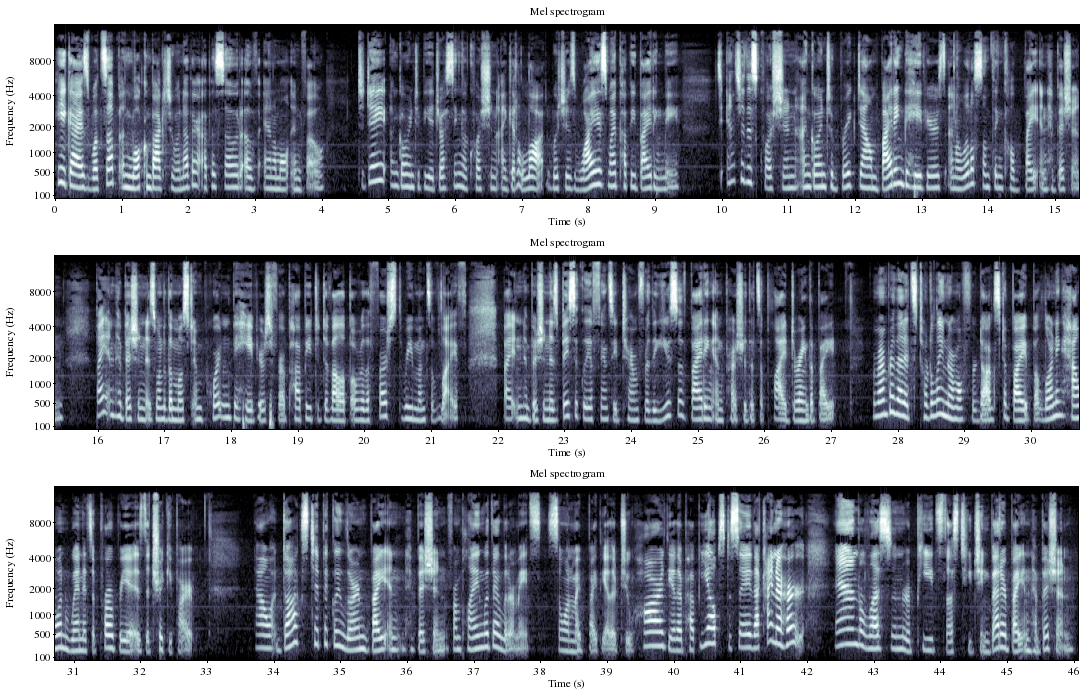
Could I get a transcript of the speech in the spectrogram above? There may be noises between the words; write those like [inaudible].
Hey guys, what's up, and welcome back to another episode of Animal Info. Today I'm going to be addressing a question I get a lot, which is why is my puppy biting me? To answer this question, I'm going to break down biting behaviors and a little something called bite inhibition. Bite inhibition is one of the most important behaviors for a puppy to develop over the first three months of life. Bite inhibition is basically a fancy term for the use of biting and pressure that's applied during the bite. Remember that it's totally normal for dogs to bite, but learning how and when it's appropriate is the tricky part. Now, dogs typically learn bite inhibition from playing with their littermates. Someone might bite the other too hard, the other pup yelps to say, That kind of hurt, and the lesson repeats, thus teaching better bite inhibition.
